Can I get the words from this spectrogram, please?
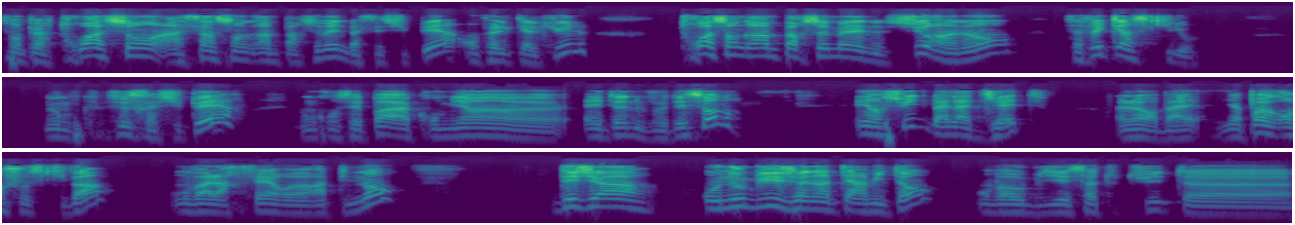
Si on perd 300 à 500 grammes par semaine, bah, c'est super. On fait le calcul. 300 grammes par semaine sur un an, ça fait 15 kilos. Donc, ce serait super. Donc, on ne sait pas à combien euh, Aiden veut descendre. Et ensuite, bah, la diète. Alors, bah, il n'y a pas grand chose qui va. On va la refaire euh, rapidement. Déjà, on oublie le jeûne intermittent. On va oublier ça tout de suite. Euh,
